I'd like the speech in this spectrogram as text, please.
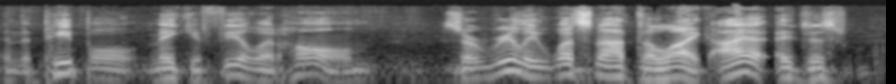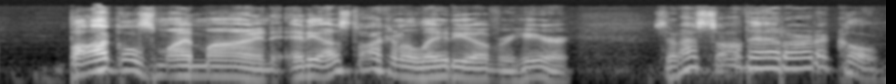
and the people make you feel at home. So really, what's not to like? I it just boggles my mind. And I was talking to a lady over here. Said I saw that article.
